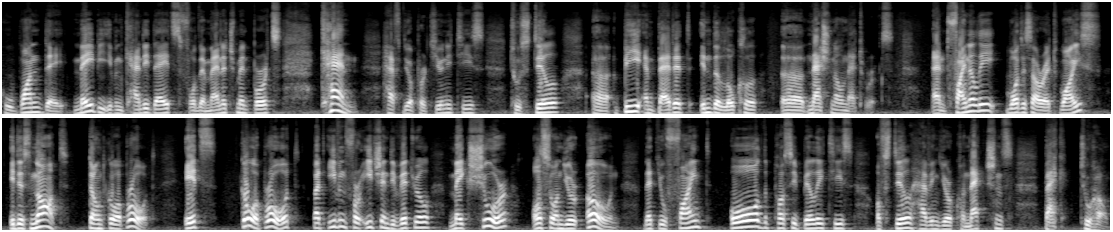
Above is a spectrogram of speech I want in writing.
who one day may be even candidates for their management boards can have the opportunities to still uh, be embedded in the local uh, national networks. And finally, what is our advice? It is not don't go abroad. It's go abroad, but even for each individual, make sure also on your own that you find all the possibilities of still having your connections back to home.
